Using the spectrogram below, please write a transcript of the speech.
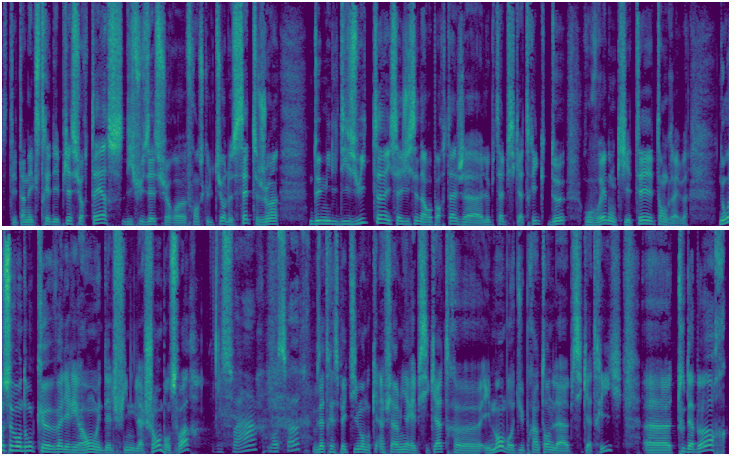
C'était un extrait des Pieds sur Terre, diffusé sur euh, France Culture le 7 juin 2018. Il s'agissait d'un reportage à l'hôpital psychiatrique de Rouvray, donc qui était en grève. Nous recevons donc euh, Valérie Raon et Delphine Glachamp. Bonsoir. Bonsoir. Bonsoir. Vous êtes respectivement donc infirmière et psychiatre euh, et membre du Printemps de la psychiatrie. tout d'abord,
